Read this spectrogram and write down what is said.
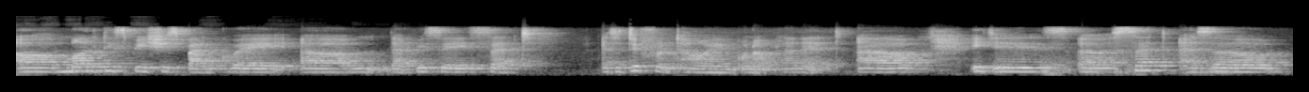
a multi species banquet um, that we say set at a different time on our planet. Uh, it is uh, set as a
